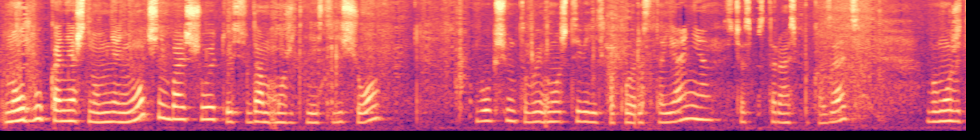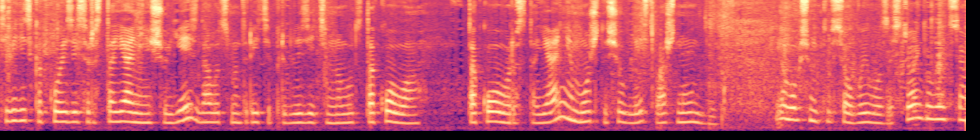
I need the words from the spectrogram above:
Ноутбук, конечно, у меня не очень большой, то есть сюда может влезть еще. В общем-то, вы можете видеть, какое расстояние. Сейчас постараюсь показать. Вы можете видеть, какое здесь расстояние еще есть. Да, вот смотрите, приблизительно вот такого, такого расстояния может еще влезть ваш ноутбук. Ну, в общем-то, все, вы его застегиваете.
